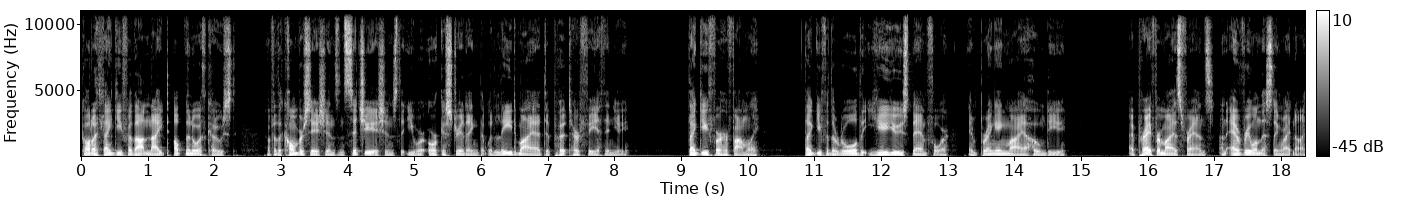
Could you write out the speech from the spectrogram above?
God, I thank you for that night up the north coast and for the conversations and situations that you were orchestrating that would lead Maya to put her faith in you. Thank you for her family. Thank you for the role that you used them for in bringing Maya home to you. I pray for Maya's friends and everyone listening right now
